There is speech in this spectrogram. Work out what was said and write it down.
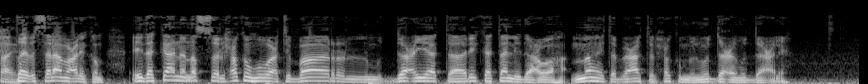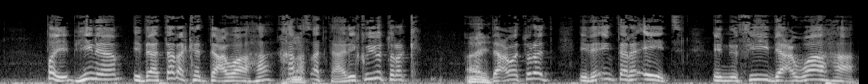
طيب. طيب السلام عليكم. إذا كان نص الحكم هو اعتبار المدعية تاركة لدعواها ما هي تبعات الحكم للمدعي والمدعى عليه. طيب هنا إذا تركت دعواها خلاص التاريخ يترك. أي. الدعوة ترد. إذا أنت رأيت أنه في دعواها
